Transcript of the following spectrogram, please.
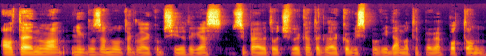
alténu a někdo za mnou takhle jako přijde, tak já si právě toho člověka takhle jako vyspovídám a teprve potom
